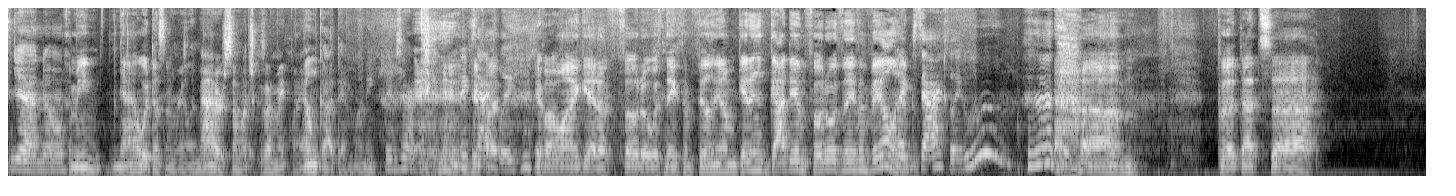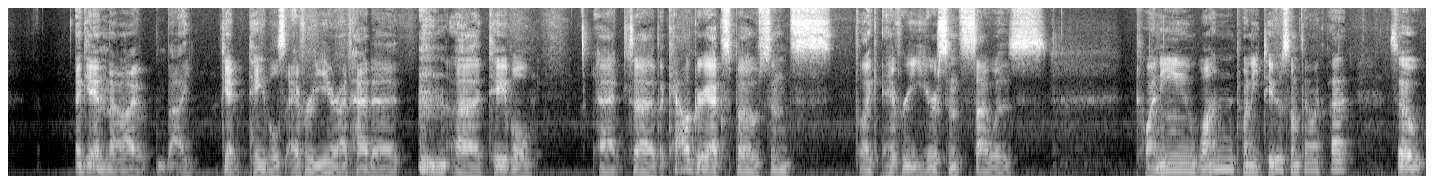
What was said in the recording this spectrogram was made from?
yeah no I mean, now it doesn't really matter so much because I make my own goddamn money. exactly exactly If I, if I want to get a photo with Nathan Fillion, I'm getting a goddamn photo with Nathan Fillion. exactly Woo. um, but that's uh, again though I I get tables every year. I've had a, a table at uh, the Calgary Expo since like every year since I was 21, 22, something like that. So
